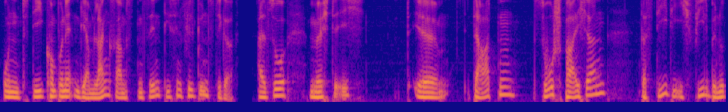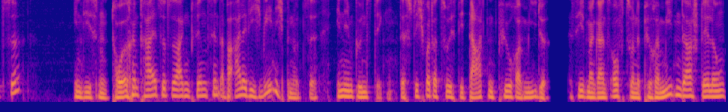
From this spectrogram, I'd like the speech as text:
Und die Komponenten, die am langsamsten sind, die sind viel günstiger. Also möchte ich äh, Daten so speichern, dass die, die ich viel benutze, in diesem teuren Teil sozusagen drin sind, aber alle, die ich wenig benutze, in dem günstigen. Das Stichwort dazu ist die Datenpyramide. Das sieht man ganz oft, so eine Pyramidendarstellung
